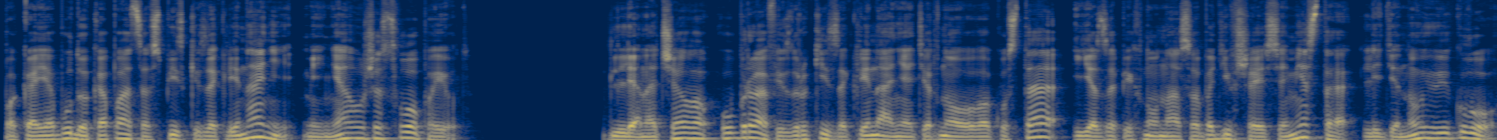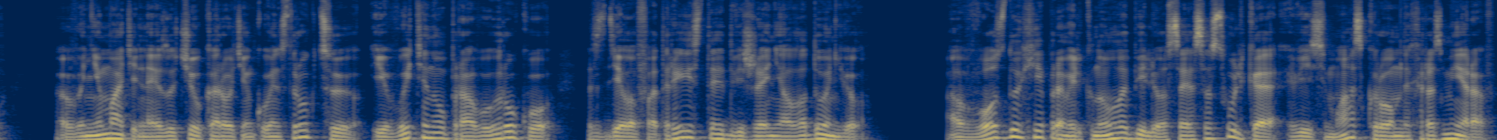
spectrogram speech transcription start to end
Пока я буду копаться в списке заклинаний, меня уже слопают. Для начала, убрав из руки заклинание тернового куста, я запихнул на освободившееся место ледяную иглу. Внимательно изучил коротенькую инструкцию и вытянул правую руку, сделав отрывистое движение ладонью. В воздухе промелькнула белесая сосулька весьма скромных размеров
